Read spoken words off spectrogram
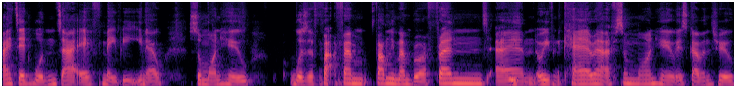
I did wonder if maybe, you know, someone who was a fa- fam- family member or a friend um, or even a carer of someone who is going through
